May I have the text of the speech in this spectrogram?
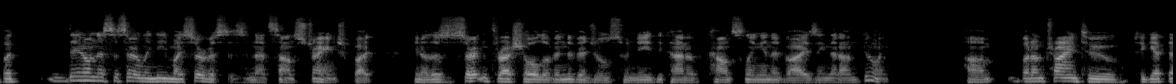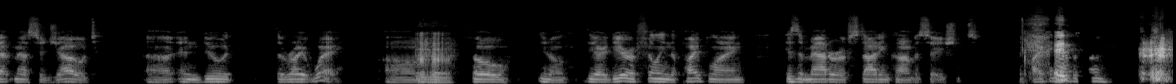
but they don't necessarily need my services. And that sounds strange, but you know, there's a certain threshold of individuals who need the kind of counseling and advising that I'm doing. Um, but I'm trying to to get that message out uh, and do it the right way. Um, mm-hmm. So you know, the idea of filling the pipeline is a matter of starting conversations. If I can and,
